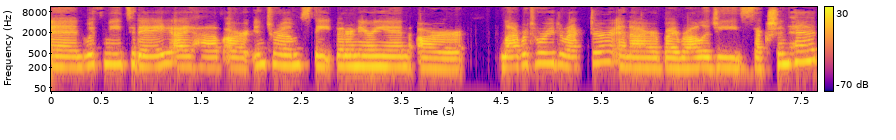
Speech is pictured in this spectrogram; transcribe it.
And with me today, I have our interim state veterinarian, our laboratory director, and our virology section head.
